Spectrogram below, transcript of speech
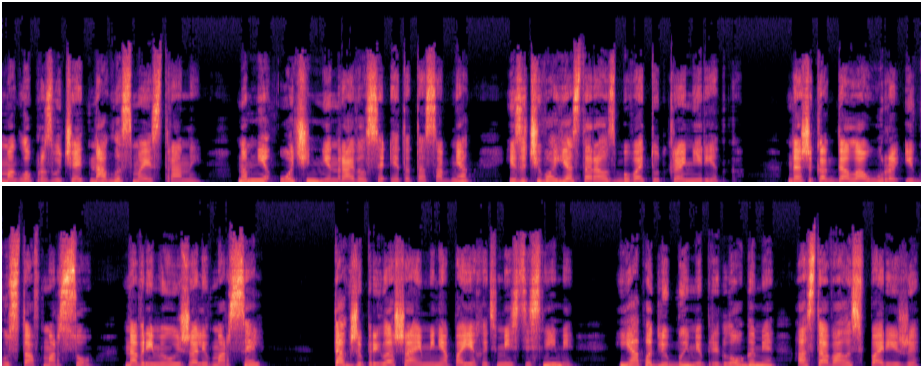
могло прозвучать нагло с моей стороны, но мне очень не нравился этот особняк, из-за чего я старалась бывать тут крайне редко. Даже когда Лаура и Густав Марсо на время уезжали в Марсель, также приглашая меня поехать вместе с ними, я под любыми предлогами оставалась в Париже,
